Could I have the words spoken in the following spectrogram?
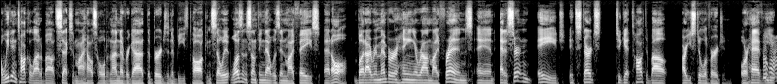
we didn't talk a lot about sex in my household, and I never got the birds and the bees talk. And so it wasn't something that was in my face at all. But I remember hanging around my friends, and at a certain age, it starts to get talked about are you still a virgin? or have you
